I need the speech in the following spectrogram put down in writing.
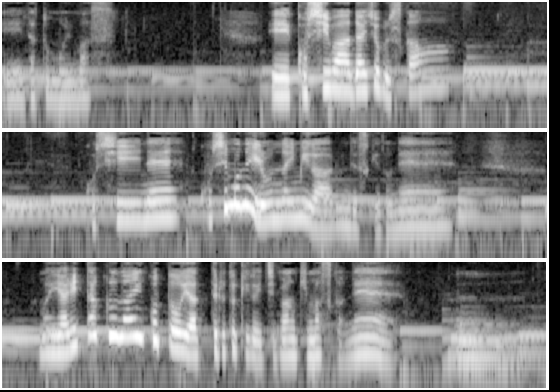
え、だと思います、えー、腰は大丈夫ですか？腰ね。腰もねいろんな意味があるんですけどね、まあ、やりたくないことをやってる時が一番きますかね。うん。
